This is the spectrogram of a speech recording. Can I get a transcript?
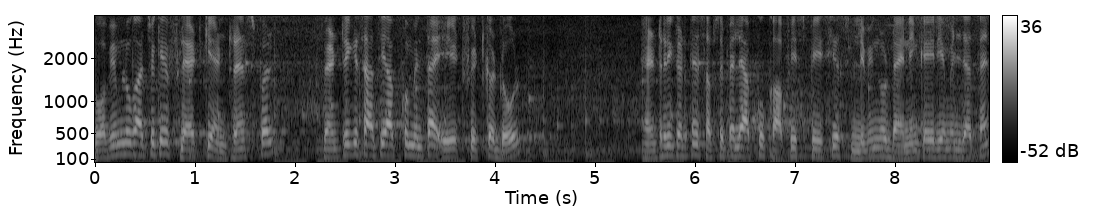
तो अभी हम लोग आ चुके हैं फ्लैट के एंट्रेंस पर। तो एंट्री के साथ ही आपको मिलता है एट फीट का डोर एंट्री करते हैं, सबसे पहले आपको काफ़ी स्पेसियस लिविंग और डाइनिंग का एरिया मिल जाता है।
